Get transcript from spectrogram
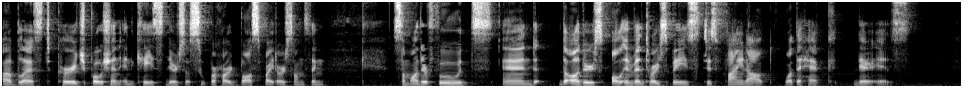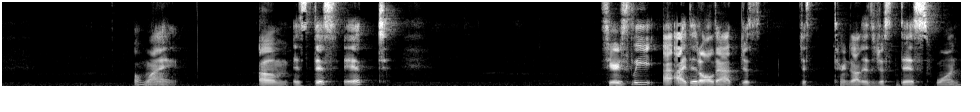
a blessed courage potion in case there's a super hard boss fight or something, some other foods, and the others all inventory space to find out what the heck there is. Oh my. Um, is this it? Seriously? I, I did all that, just just turns out it's just this one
